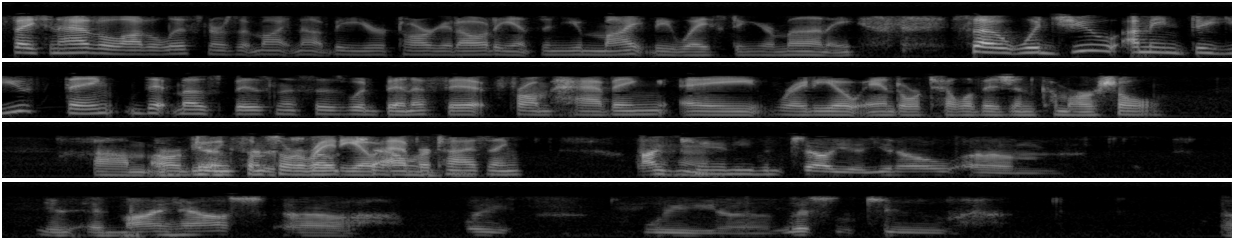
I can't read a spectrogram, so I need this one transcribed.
station has a lot of listeners, it might not be your target audience, and you might be wasting your money. So, would you? I mean, do you think that most businesses would benefit from having a radio and or television commercial, um, or doing some sort of radio advertising? I Mhm. can't even tell you. You know, um, in, in my house, uh, we we uh, listen to uh,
